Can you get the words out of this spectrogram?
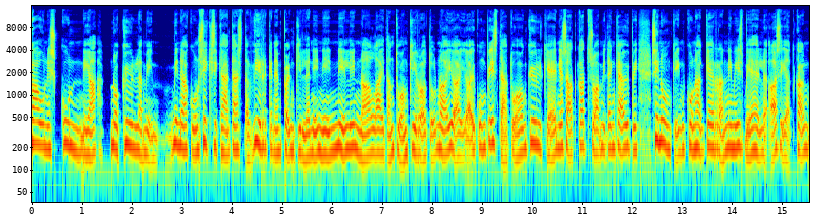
Kaunis kunnia, no kyllä, mi, minä kun siksikään tästä virkenen pönkilleni, niin, niin linnaan laitan tuon kirotun. Ai, ai, ai, kun pistää tuohon kylkeen ja saat katsoa, miten käypi sinunkin, kunhan kerran nimismiehelle asiat kan,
